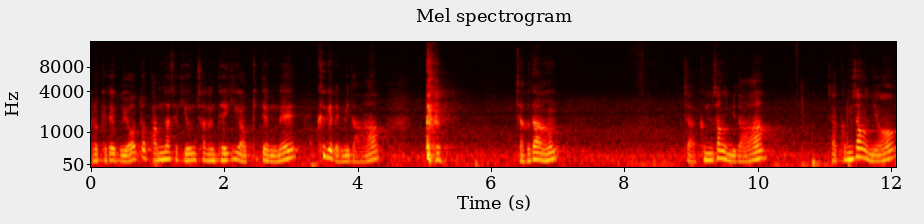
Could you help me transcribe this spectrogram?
그렇게 되고요. 또 밤낮의 기온차는 대기가 없기 때문에 크게 됩니다. 자, 그 다음 자, 금성입니다. 자, 금성은요.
